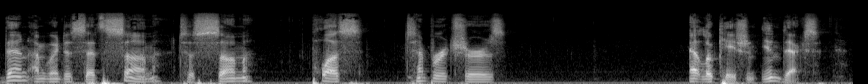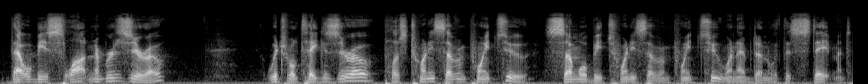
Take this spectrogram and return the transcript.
Then I'm going to set sum to sum plus temperatures at location index. That will be slot number 0, which will take 0 plus 27.2. Sum will be 27.2 when I'm done with this statement.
